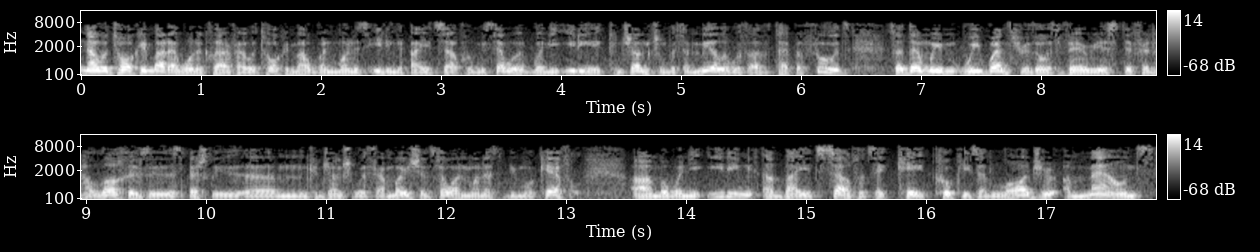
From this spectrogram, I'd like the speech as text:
now we're talking about, I want to clarify, we're talking about when one is eating it by itself. When we said when you're eating it in conjunction with a meal or with other type of foods, so then we we went through those various different halachas, especially um, in conjunction with Ramosh and so on, one has to be more careful. Um, but when you're eating uh, by itself, let's say cake, cookies, and larger amounts,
